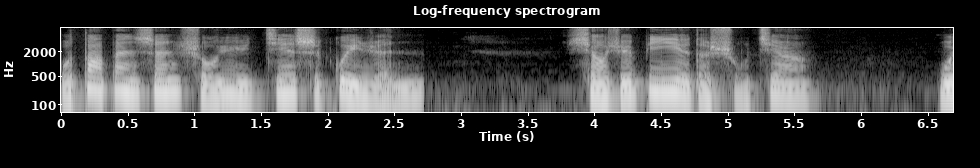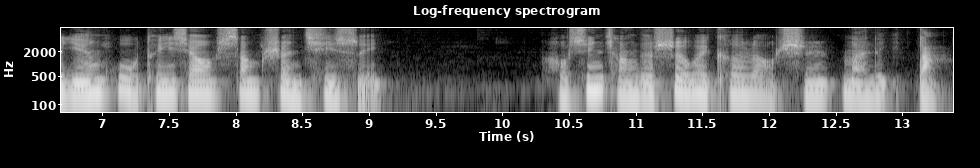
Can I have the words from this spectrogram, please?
我大半生所遇皆是贵人。小学毕业的暑假，我严护推销桑葚汽水，好心肠的社会科老师买了一打。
